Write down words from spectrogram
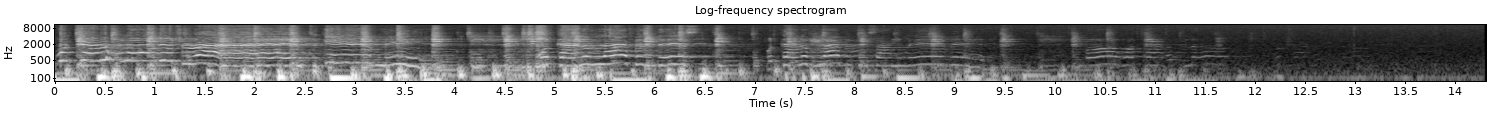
What kind of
